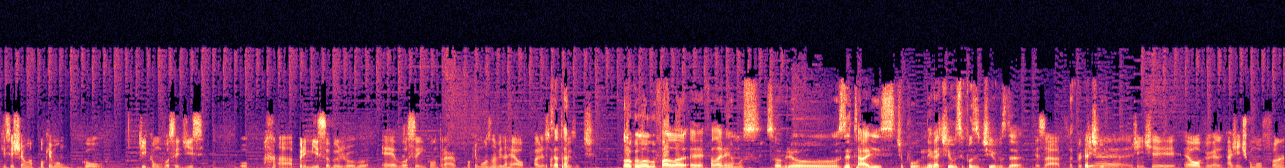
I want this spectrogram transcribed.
que se chama Pokémon Go. Que, como você disse, o- a premissa do jogo é você encontrar Pokémons na vida real. Olha só que coisa. Exatamente. Logo, logo fala, é, falaremos sobre os detalhes, tipo, negativos e positivos da. Exato. do Porque aplicativo. a gente, é óbvio, a gente como fã,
